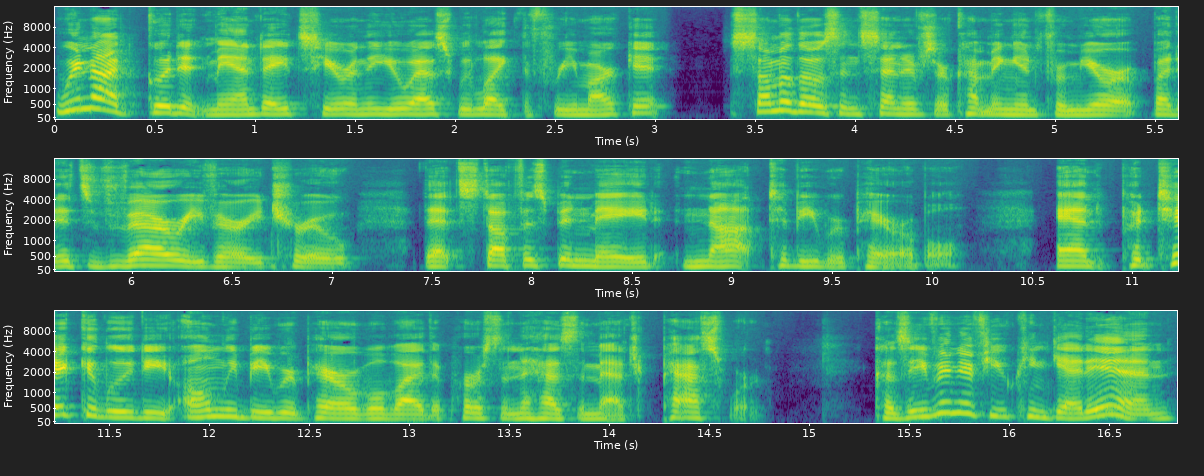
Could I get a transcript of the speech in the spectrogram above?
we're not good at mandates here in the US. We like the free market. Some of those incentives are coming in from Europe, but it's very very true that stuff has been made not to be repairable and particularly to only be repairable by the person that has the magic password. Because even if you can get in,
